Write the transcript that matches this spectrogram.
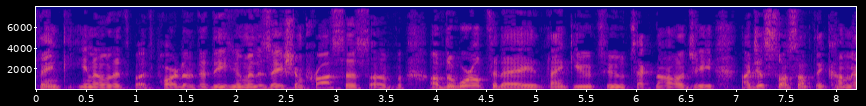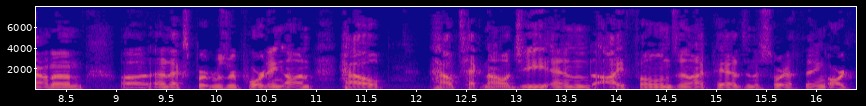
think, you know, it's, it's part of the dehumanization process of, of the world today. Thank you to technology. I just saw something come out, um, uh, an expert was reporting on how, how technology and iPhones and iPads and this sort of thing are,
